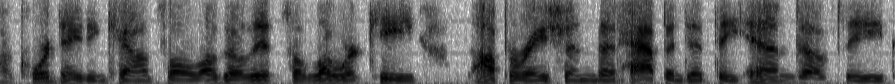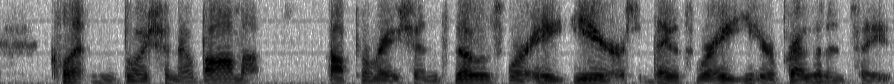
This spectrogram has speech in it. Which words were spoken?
uh, Coordinating Council, although it's a lower key operation that happened at the end of the Clinton, Bush, and Obama operations, those were eight years. Those were eight year presidencies.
